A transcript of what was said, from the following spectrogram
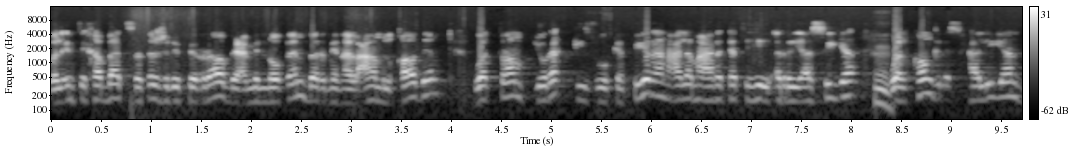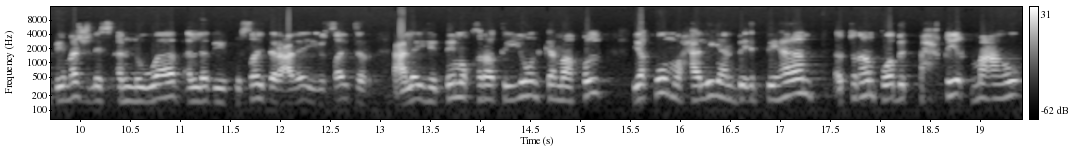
والانتخابات ستجري في الرابع من نوفمبر من العام القادم وترامب يركز كثيرا على معركته الرئاسية. والكونغرس حاليا بمجلس النواب الذي تسيطر عليه يسيطر عليه الديمقراطيون كما قلت. يقوم حاليا باتهام ترامب وبالتحقيق معه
